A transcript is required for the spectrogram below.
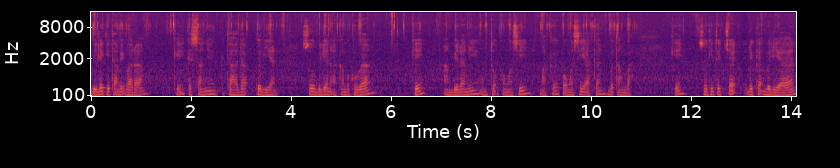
Bila kita ambil barang okay, kesannya kita hadap belian. So belian akan berkurang okey ambilan ni untuk promosi maka promosi akan bertambah. Okey so kita cek dekat belian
